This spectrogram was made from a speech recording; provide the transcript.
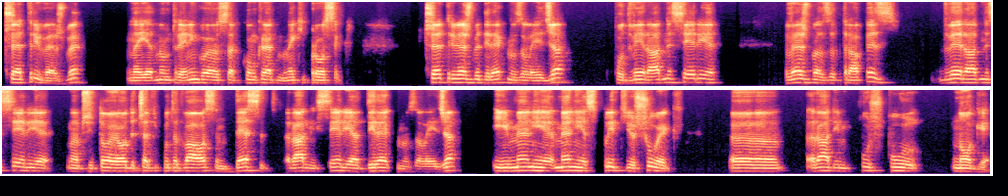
četiri vežbe na jednom treningu, evo sad konkretno neki prosek. Četiri vežbe direktno za leđa, po dve radne serije, vežba za trapez, dve radne serije, znači to je ovde 4 puta 2, 8, 10 radnih serija direktno za leđa i meni je, meni je split još uvek uh, radim push-pull noge.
